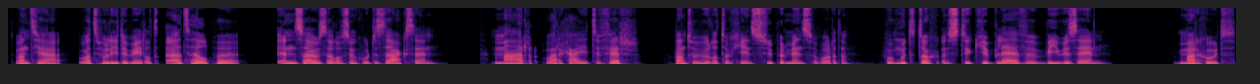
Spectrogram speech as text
Want ja, wat wil je de wereld uithelpen en zou zelfs een goede zaak zijn? Maar waar ga je te ver? Want we willen toch geen supermensen worden? We moeten toch een stukje blijven wie we zijn. Maar goed,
